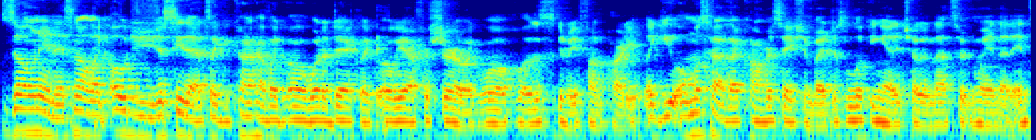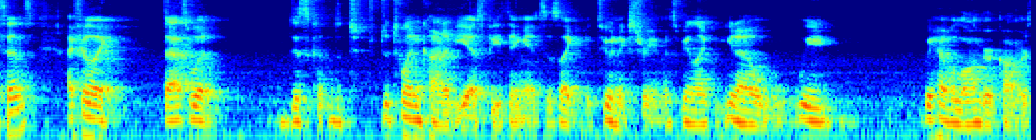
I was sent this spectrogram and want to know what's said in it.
zone in. It's not like oh, did you just see that? It's like you kind of have like oh, what a dick. Like oh yeah, for sure. Like well, well, this is gonna be a fun party. Like you almost have that conversation by just looking at each other in that certain way in that instance. I feel like that's what this the, t- the twin kind of ESP thing is. It's like to an extreme. It's being like you know we we have a longer convers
